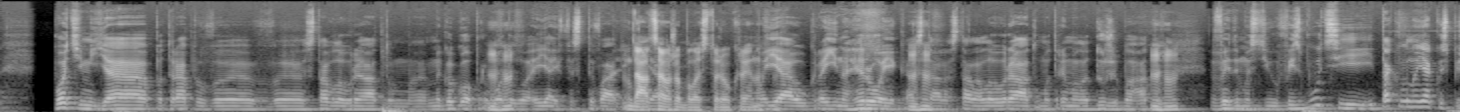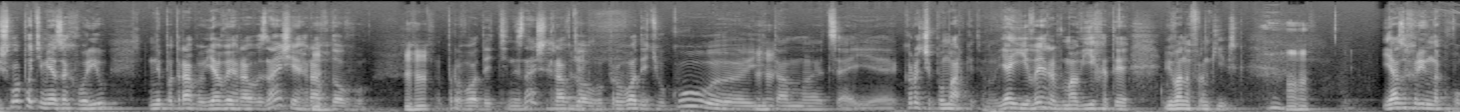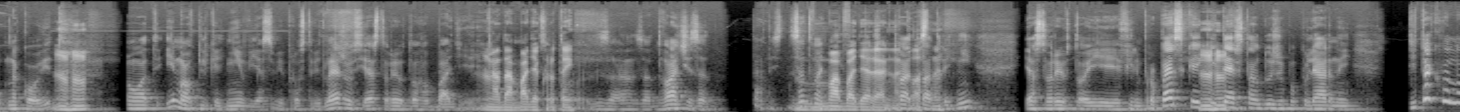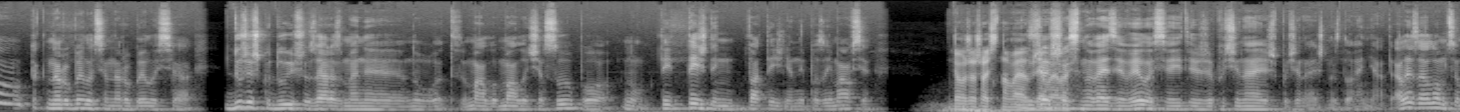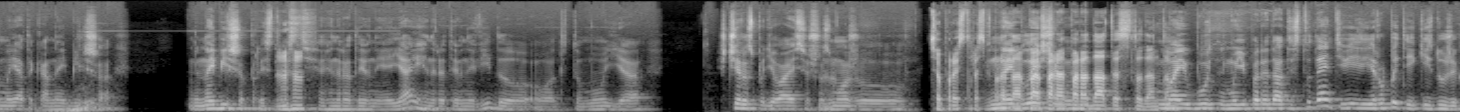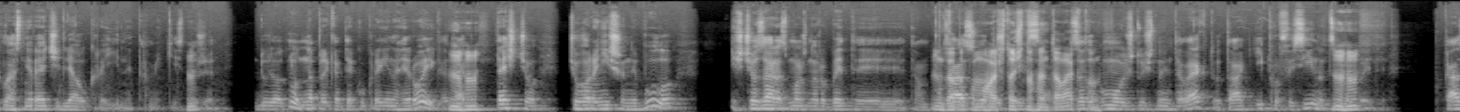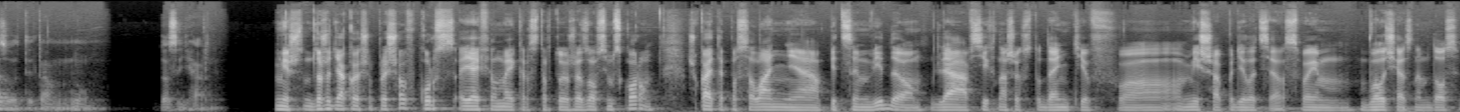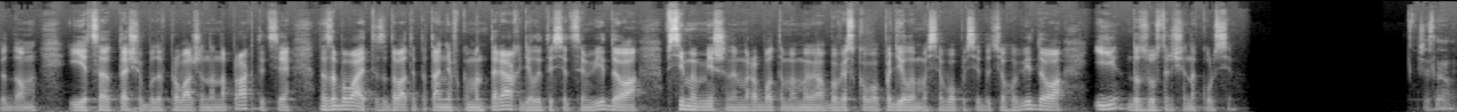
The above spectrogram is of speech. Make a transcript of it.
Потім я потрапив е, в став лауреатом е, Мегого проводило AI фестиваль. Да, Моя- це вже була історія України. Моя Україна героїка Мгм. стала, стала лауреатом, отримала дуже багато Угу. видимості у Фейсбуці. І так воно якось пішло. Потім я захворів, не потрапив. Я виграв, знаєш, я грав Мгм. довгу. Угу. Проводить, не знаєш, грав Ні. довго, проводить УКУ е, і Мгм. там е, цей. Коротше, по маркетингу. Я її виграв, мав їхати в Івано-Франківськ. Угу. Я захворів на ковід. Угу. От, і мав кілька днів, я собі просто відлежався, я створив того баді. А, да, Бадя крутий. За, за два чи за, та, десь, за два дні. Бадя реально два, класний. Два-три дні. Я створив той фільм про песика, який Мгм. теж став дуже популярний. І так воно так наробилося, наробилося. Дуже шкодую, що зараз в мене ну, от, мало, мало часу, бо ну, тиждень, два тижні не позаймався. Ти вже щось нове вже з'явилось. щось нове з'явилося, і ти вже починаєш, починаєш наздоганяти. Але загалом це моя така найбільша, найбільша пристрасть генеративний AI, генеративне відео. От, тому я щиро сподіваюся, що зможу Цю пристрасть передати в студентам. майбутньому її передати студентів і робити якісь дуже класні речі для України. Там якісь Мгм. дуже, дуже ну, наприклад, як Україна героїка, Мгм. так, те, що, чого раніше не було. І що зараз можна робити там За допомогою штучного самих- інтелекту. За допомогою штучного інтелекту, так, і професійно це Мгм. робити. Показувати там, ну, досить гарно. Міш, дуже дякую, що прийшов. Курс AI Filmmaker стартує вже зовсім скоро. Шукайте посилання під цим відео для всіх наших студентів. Е, Міша поділиться своїм величезним досвідом, і це те, що буде впроваджено на практиці. Не забувайте задавати питання в коментарях, ділитися цим відео. Всіми мішаними роботами ми обов'язково поділимося в описі до цього відео. І до зустрічі на курсі. Щасливо.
